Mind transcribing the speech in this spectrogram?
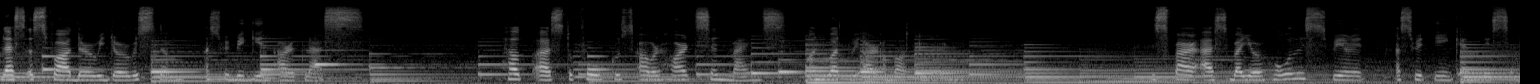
Bless us, Father, with your wisdom as we begin our class. Help us to focus our hearts and minds on what we are about to learn. Inspire us by your Holy Spirit as we think and listen.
